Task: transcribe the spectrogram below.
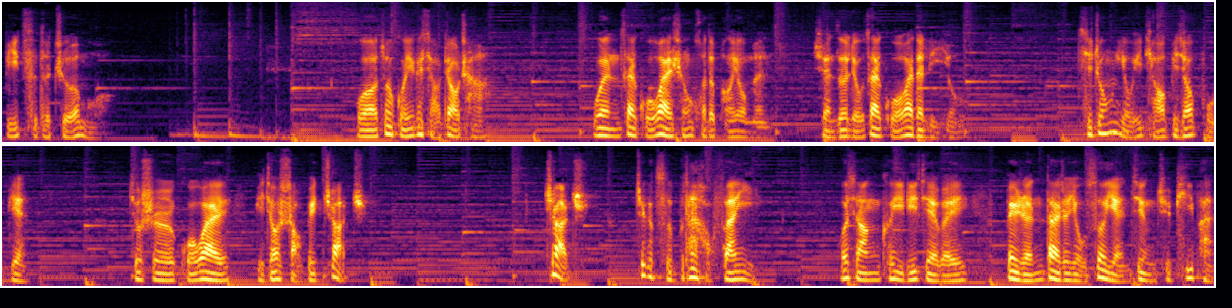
彼此的折磨。我做过一个小调查，问在国外生活的朋友们选择留在国外的理由。其中有一条比较普遍，就是国外比较少被 judge。Judge 这个词不太好翻译，我想可以理解为被人戴着有色眼镜去批判。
